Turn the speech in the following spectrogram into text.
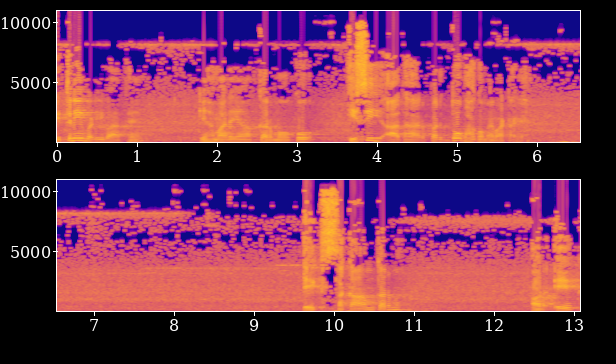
इतनी बड़ी बात है कि हमारे यहाँ कर्मों को इसी आधार पर दो भागों में बांटा गया एक सकाम कर्म और एक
